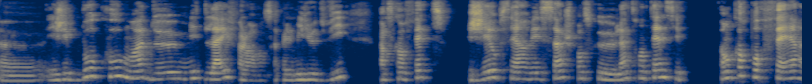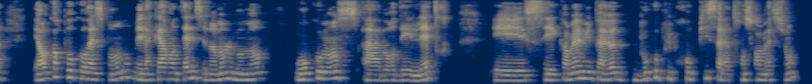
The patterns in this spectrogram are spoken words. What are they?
Euh, et j'ai beaucoup, moi, de midlife, alors on s'appelle milieu de vie, parce qu'en fait, j'ai observé ça. Je pense que la trentaine, c'est encore pour faire et encore pour correspondre, mais la quarantaine, c'est vraiment le moment où on commence à aborder l'être et c'est quand même une période beaucoup plus propice à la transformation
